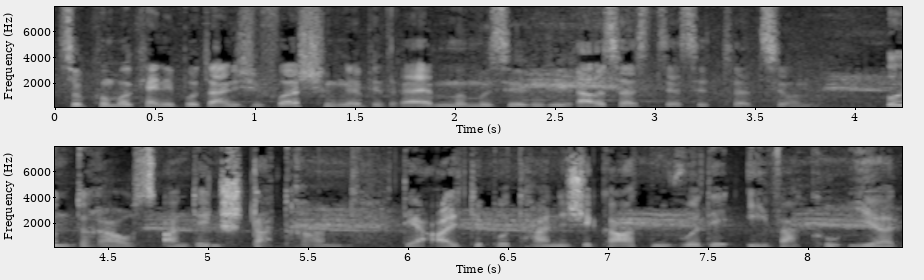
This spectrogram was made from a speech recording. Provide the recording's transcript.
so kann man keine botanische Forschung mehr betreiben, man muss irgendwie raus aus der Situation. Und raus an den Stadtrand. Der alte botanische Garten wurde evakuiert.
